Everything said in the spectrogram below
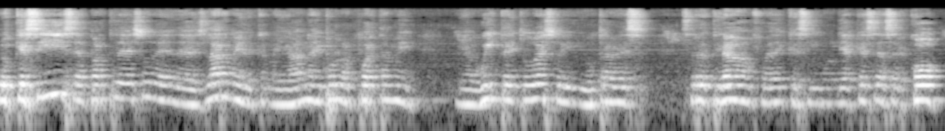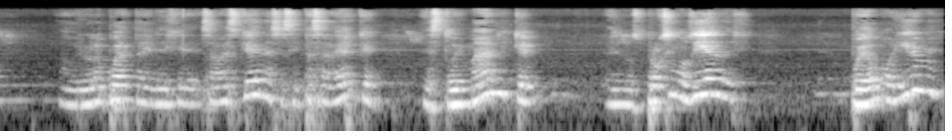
Lo que sí hice, aparte de eso, de, de aislarme, de que me llevaban ahí por la puerta mi, mi agüita y todo eso, y otra vez se retiraban, fue de que sí, un día que se acercó, abrió la puerta y le dije, ¿sabes qué? Necesitas saber que estoy mal y que en los próximos días puedo morirme.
